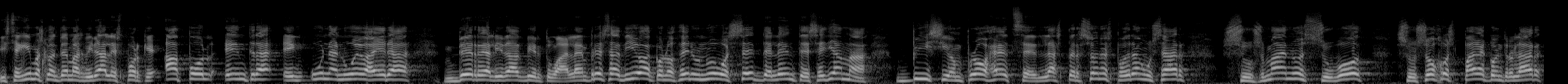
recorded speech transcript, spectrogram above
Y seguimos con temas virales porque Apple entra en una nueva era de realidad virtual. La empresa dio a conocer un nuevo set de lentes, se llama Vision Pro Headset. Las personas podrán usar sus manos, su voz, sus ojos para controlar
